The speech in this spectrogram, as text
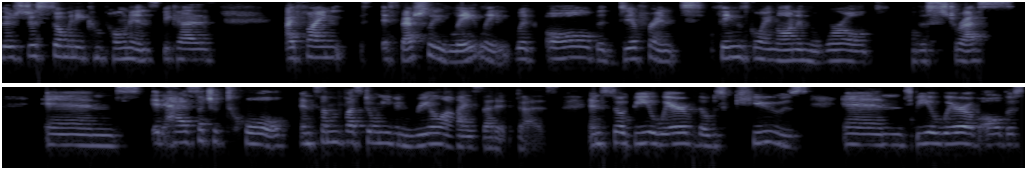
there's just so many components because I find, especially lately, with all the different things going on in the world, the stress, and it has such a toll. And some of us don't even realize that it does. And so be aware of those cues and be aware of all this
